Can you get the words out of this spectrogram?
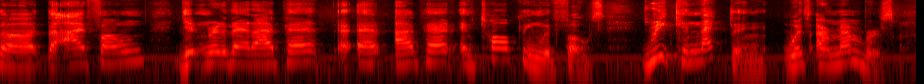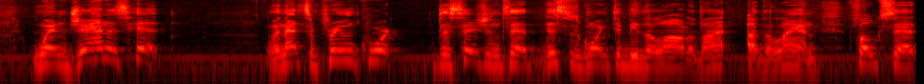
uh, the iPhone, getting rid of that iPad, uh, iPad, and talking with folks, reconnecting with our members. When Janus hit, when that Supreme Court decision said this is going to be the law of the, of the land, folks said,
